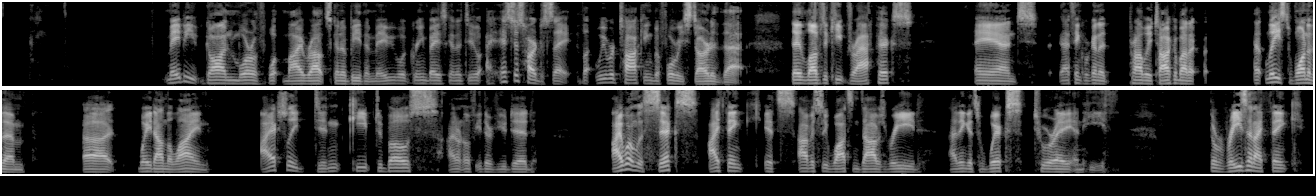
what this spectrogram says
maybe gone more of what my route's going to be than maybe what Green Bay is going to do. I, it's just hard to say. We were talking before we started that they love to keep draft picks, and I think we're going to probably talk about it, at least one of them uh, way down the line. I actually didn't keep Dubose. I don't know if either of you did. I went with six. I think it's obviously Watson, Doubs, Reed. I think it's Wicks, Toure, and Heath. The reason I think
